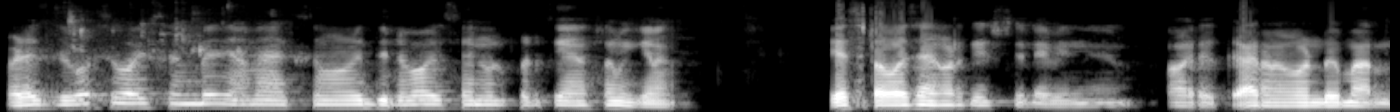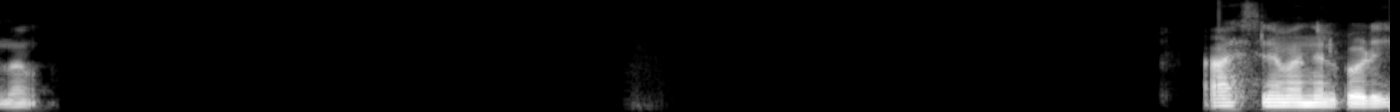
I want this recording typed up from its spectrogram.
ഇവിടെ ഇത് കുറച്ച് വോയിസ് ഉണ്ട്. ഞാൻ മാക്സിമം ഇതിന്റെ വോയിസ് തന്നെ ഉൾപ്പെടുത്തി ഞാൻ ശ്രമിക്കണം. എക്സ്ട്രാ വോയിസ് ഞങ്ങൾക്ക് ഇഷ്ടമില്ല പിന്നെ ഓരോ കാരണം കൊണ്ട് മറന്നു. ആവശ്യത്തിന് മഞ്ഞൾപ്പൊടി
